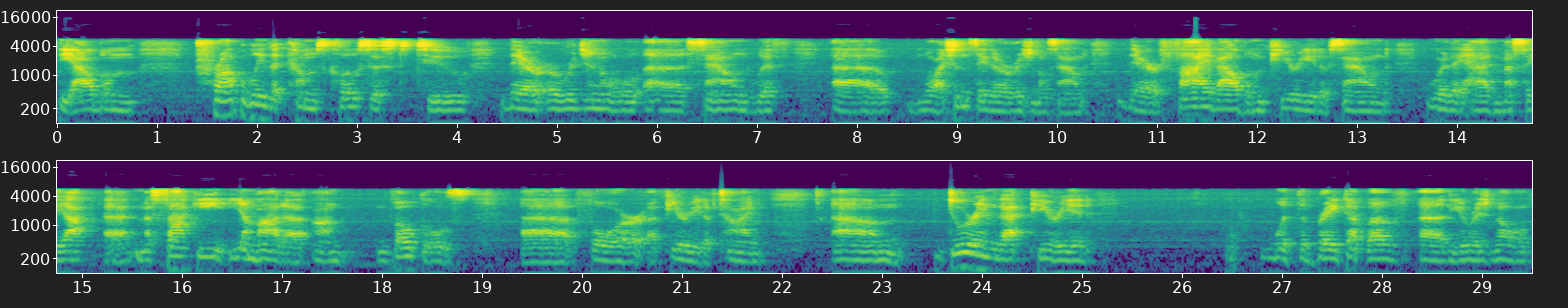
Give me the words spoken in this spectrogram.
the album probably that comes closest to their original uh, sound with uh, well, I shouldn't say their original sound, their five album period of sound where they had uh, Masaki Yamada on vocals uh, for a period of time. Um, during that period, with the breakup of uh, the original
